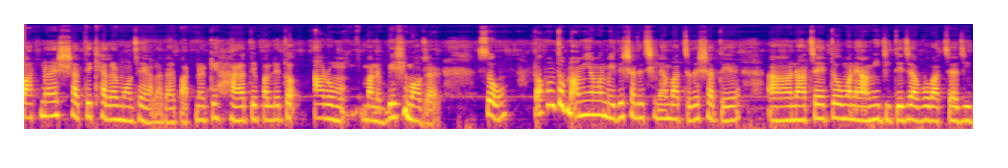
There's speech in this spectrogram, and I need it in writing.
পার্টনারের সাথে খেলার মজাই আলাদা, আর পার্টনারকে হারাতে পারলে তো আরও মানে বেশি মজার। সো তখন তো আমি আমার মেয়েদের সাথে ছিলাম, বাচ্চাদের সাথে। না চাইতেও মানে আমি জিতে যাব, বাচ্চা জিত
